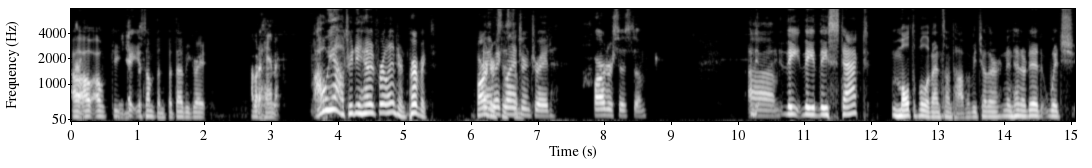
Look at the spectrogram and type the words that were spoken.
I I'll, I'll, I'll g- get you something, but that'd be great. how about a hammock? Oh yeah, I'll trade you a hammock for a lantern. Perfect. Barter Hammock system. lantern trade, barter system. Um, they they they stacked multiple events on top of each other. Nintendo did, which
